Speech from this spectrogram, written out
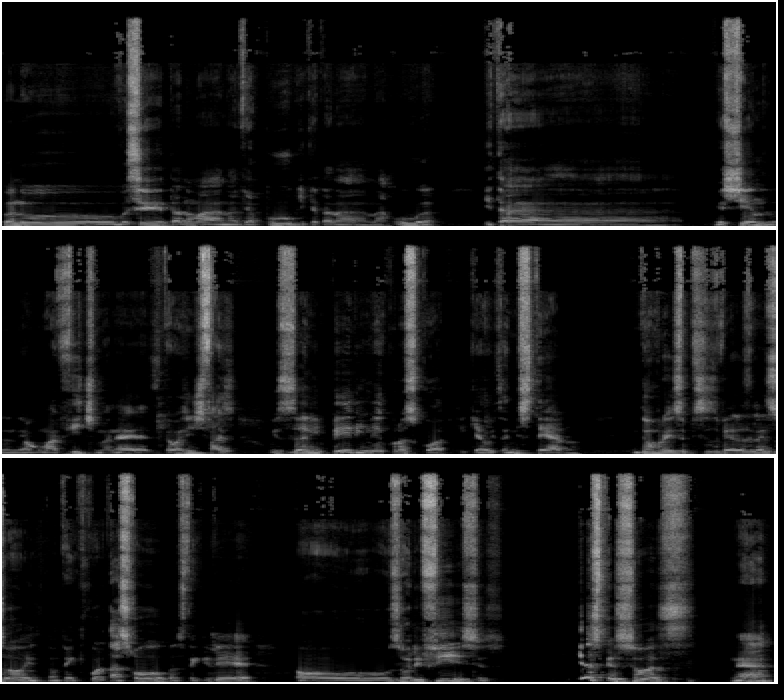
Quando você está na via pública, está na, na rua e está mexendo em alguma vítima, né? Então a gente faz o exame perinecroscópico, que é o exame externo. Então, para isso, eu preciso ver as lesões. Então, tem que cortar as roupas, tem que ver os orifícios. E as pessoas, né,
